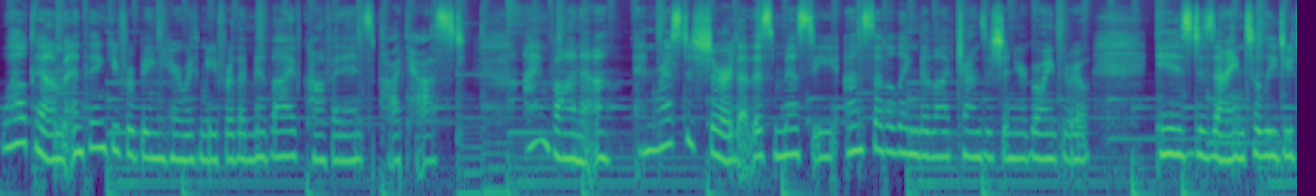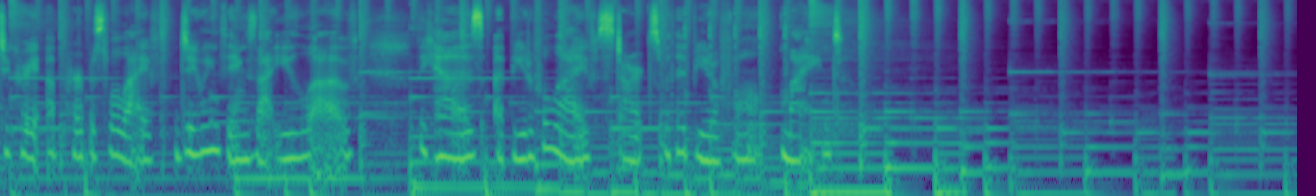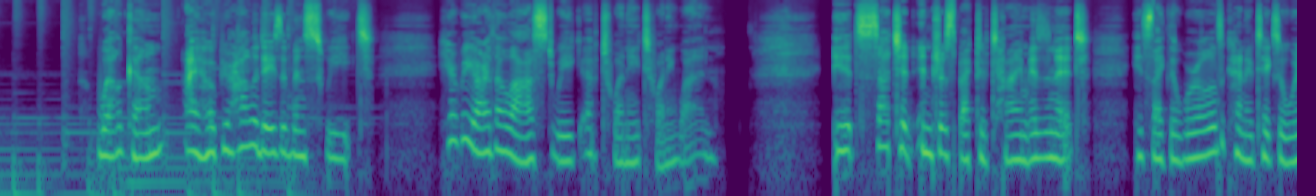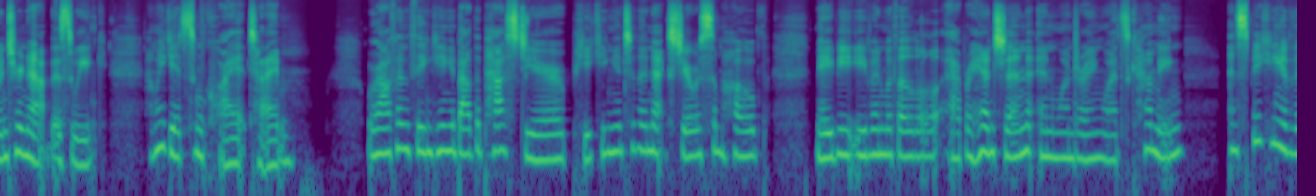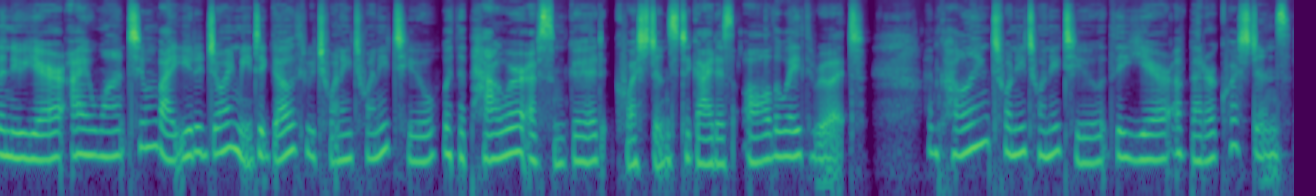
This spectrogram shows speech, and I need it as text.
Welcome, and thank you for being here with me for the Midlife Confidence podcast. I'm Vana, and rest assured that this messy, unsettling midlife transition you're going through is designed to lead you to create a purposeful life doing things that you love. Because a beautiful life starts with a beautiful mind. Welcome. I hope your holidays have been sweet. Here we are, the last week of 2021. It's such an introspective time, isn't it? It's like the world kind of takes a winter nap this week and we get some quiet time. We're often thinking about the past year, peeking into the next year with some hope, maybe even with a little apprehension and wondering what's coming. And speaking of the new year, I want to invite you to join me to go through 2022 with the power of some good questions to guide us all the way through it. I'm calling 2022 the year of better questions,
